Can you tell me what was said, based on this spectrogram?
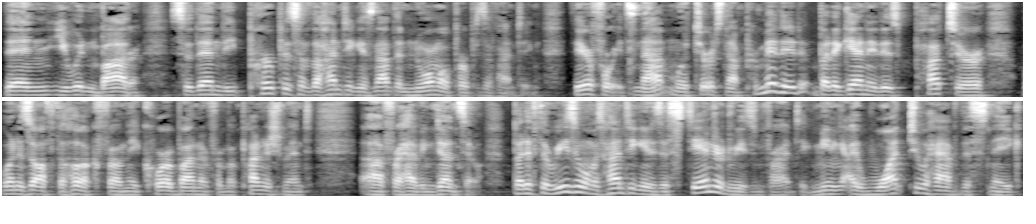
then you wouldn't bother. So then the purpose of the hunting is not the normal purpose of hunting. Therefore, it's not mutter, it's not permitted. But again, it is putter. One is off the hook from a korban or from a punishment uh, for having done so. But if the reason one was hunting it is a standard reason for hunting, meaning I want to have the snake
